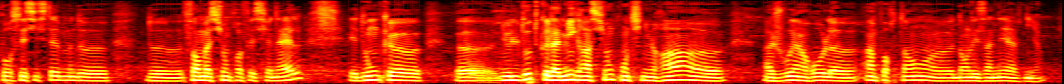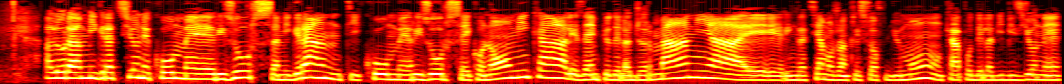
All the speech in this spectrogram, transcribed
pour ces systèmes de, formation professionnelle. Et donc, euh, euh, nul doute que la migration continuera euh, à jouer un rôle important dans les années à venir. Allora, migrazione come risorsa, migranti come risorsa economica, l'esempio della Germania e ringraziamo Jean-Christophe Dumont, capo della divisione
